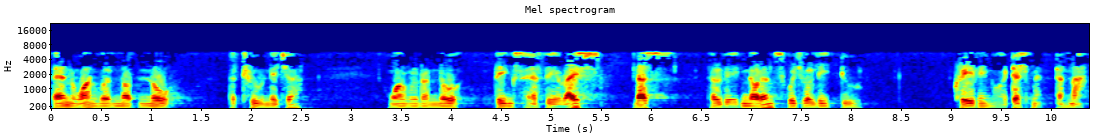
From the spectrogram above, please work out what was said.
then one will not know the true nature. One will not know things as they arise. Thus, there will be ignorance which will lead to craving or attachment, tanha.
